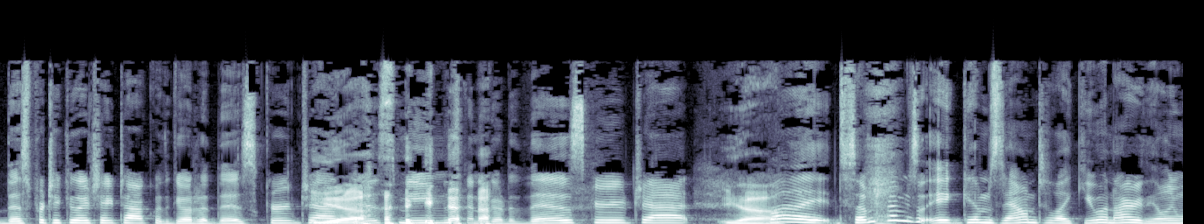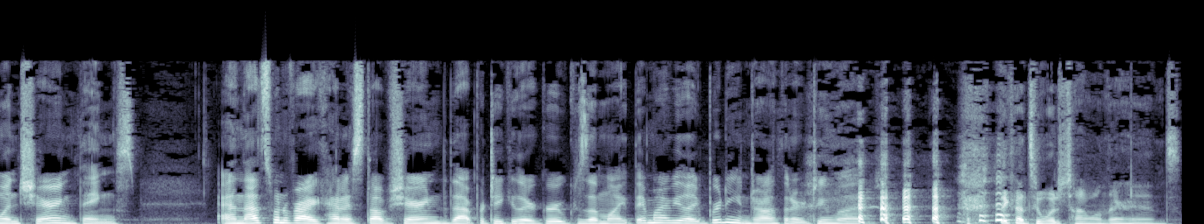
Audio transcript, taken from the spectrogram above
this particular TikTok would go to this group chat. Yeah. This meme is gonna go to this group chat. Yeah. But sometimes it comes down to like you and I are the only ones sharing things. And that's whenever I kind of stop sharing to that particular group because I'm like, they might be like, Brittany and Jonathan are too much. they got too much time on their hands.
